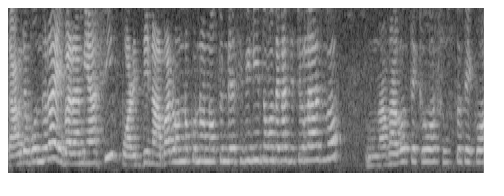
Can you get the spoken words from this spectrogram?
তাহলে বন্ধুরা, এবার আমি আসি। পরের দিন আবার অন্য কোনো নতুন রেসিপি নিয়ে তোমাদের কাছে চলে আসব। তোমরা ভালো থেকো, সুস্থ থেকো।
